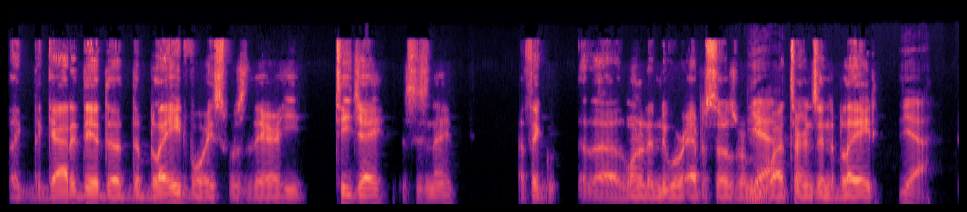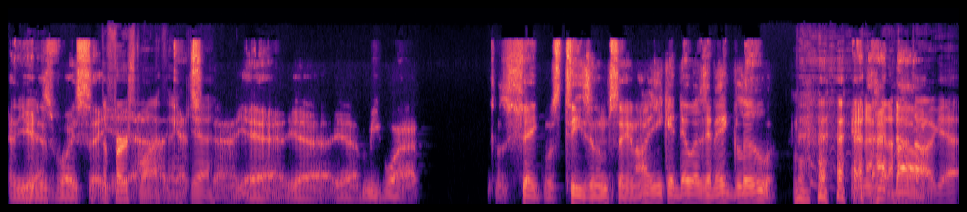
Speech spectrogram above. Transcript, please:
Like the guy that did the the Blade voice was there. He TJ is his name. I think uh, one of the newer episodes where Yeah. Meatwad turns into Blade, yeah, and you hear Yeah. his voice say, The first "Yeah, one, I think, yeah. yeah, yeah, yeah." Meatwad. Because Shake was teasing him, saying, "All you can do is an igloo," and I had a hot dog. yeah.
